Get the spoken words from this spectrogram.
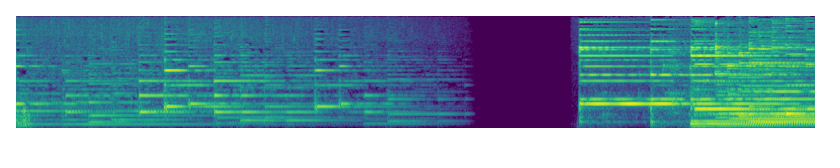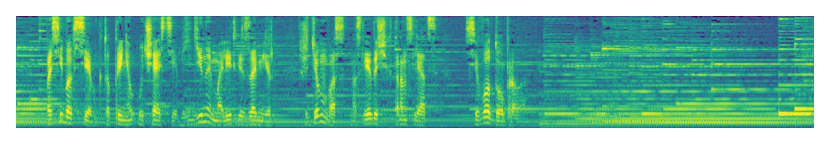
Спасибо всем, кто принял участие в единой молитве за мир. Ждем вас на следующих трансляциях. Всего доброго! thank you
